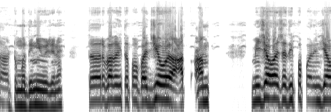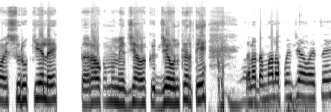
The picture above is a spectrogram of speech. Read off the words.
ताटमध्ये नियोजन आहे. तर बघा इथं पप्पा जेवाय आम मी जेवायच्या आधी पप्पाने जेवाय सुरू केलंय. तर हो का मम्मी जेव जेवण करते. तर आता मला पण जेवायचंय.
